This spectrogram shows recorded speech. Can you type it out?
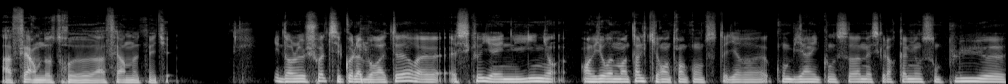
à, faire notre, à faire notre métier. Et dans le choix de ces collaborateurs, euh, est-ce qu'il y a une ligne environnementale qui rentre en compte? C'est-à-dire combien ils consomment? Est-ce que leurs camions sont plus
